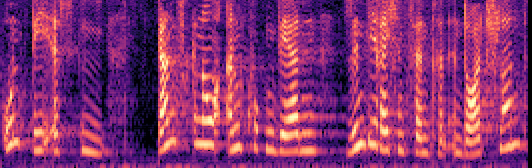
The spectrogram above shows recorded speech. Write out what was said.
und BSI ganz genau angucken werden, sind die Rechenzentren in Deutschland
